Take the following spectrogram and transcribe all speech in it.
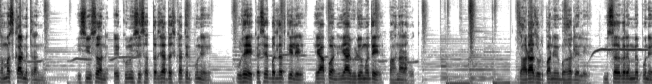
नमस्कार मित्रांनो. इसवी सन एकोणीसशे सत्तरच्या दशकातील पुणे पुढे कसे बदलत गेले हे आपण या व्हिडिओमध्ये पाहणार आहोत. झाडाझुडपांनी बहरलेले निसर्गरम्य पुणे.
